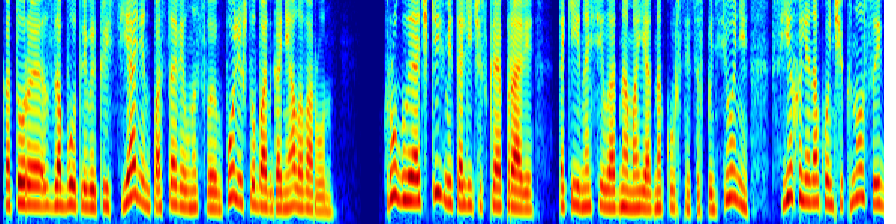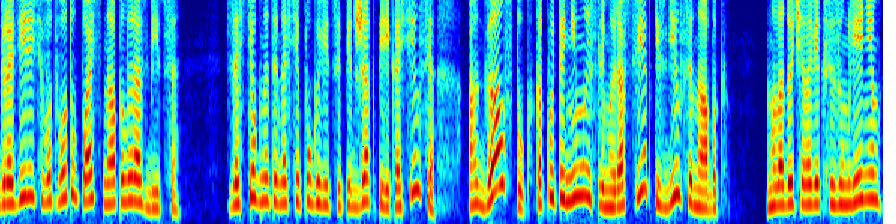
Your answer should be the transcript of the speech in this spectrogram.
которое заботливый крестьянин поставил на своем поле, чтобы отгоняло ворон. Круглые очки в металлической оправе, такие носила одна моя однокурсница в пансионе, съехали на кончик носа и грозились вот-вот упасть на пол и разбиться. Застегнутый на все пуговицы пиджак перекосился, а галстук какой-то немыслимой расцветки сбился на бок. Молодой человек с изумлением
